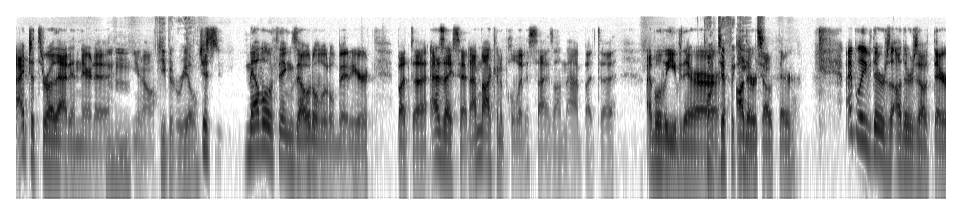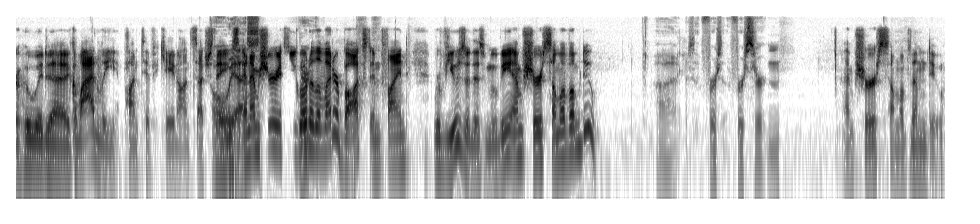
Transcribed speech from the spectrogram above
I had to throw that in there to, Mhm. you know, Keep it real. just mellow things out a little bit here. But uh, as I said, I'm not going to politicize on that. But uh, I believe there are others out there. I believe there's others out there who would uh, gladly pontificate on such things. Oh, things. yes. And I'm sure if you go to the Letterboxd and find reviews of this movie, I'm sure some of them do. uh, for for certain. I'm sure some of them do.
